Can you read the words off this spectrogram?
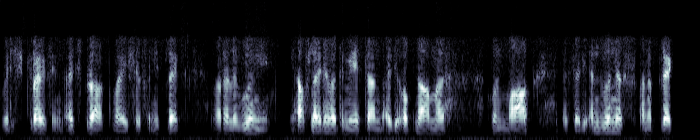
oor die skryf en uitspraakwyse van die plek waar hulle woon nie. Die afleiding wat 'n mens dan uit die opname kon maak is dat die inwoners van 'n plek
